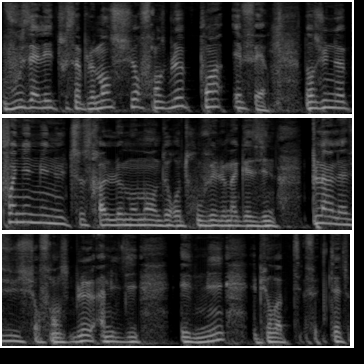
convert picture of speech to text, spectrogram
vous allez tout simplement sur francebleu.fr. Dans une poignée de minutes, ce sera le moment de retrouver le magazine Plein la vue sur France Bleu à midi et demi. Et puis on va peut-être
